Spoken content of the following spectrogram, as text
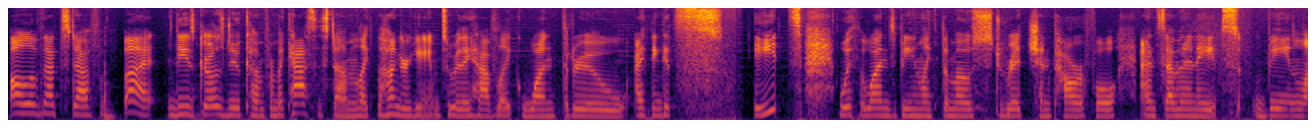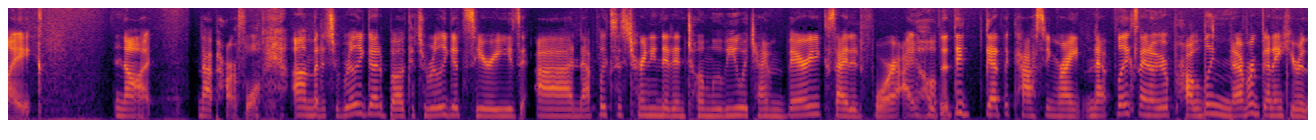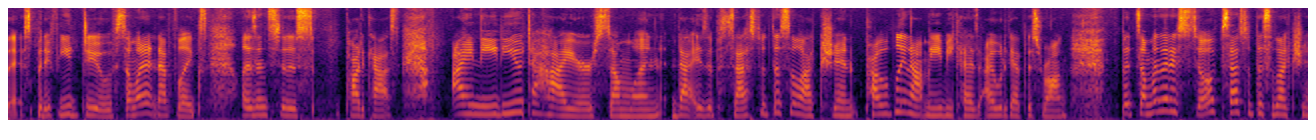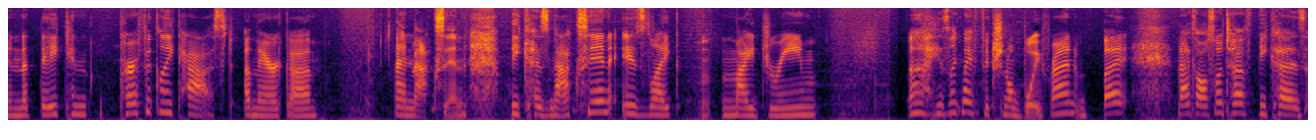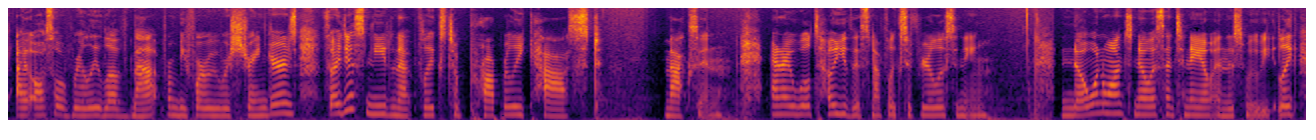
all of that stuff. But these girls do come from a caste system like the hunger games where they have like one through i think it's eight with the ones being like the most rich and powerful and seven and eights being like not that powerful. Um, but it's a really good book. It's a really good series. Uh, Netflix is turning it into a movie, which I'm very excited for. I hope that they get the casting right. Netflix, I know you're probably never going to hear this, but if you do, if someone at Netflix listens to this podcast, I need you to hire someone that is obsessed with the selection. Probably not me because I would get this wrong, but someone that is so obsessed with the selection that they can perfectly cast America and Maxon because Maxon is like my dream uh, he's like my fictional boyfriend, but that's also tough because I also really love Matt from Before We Were Strangers. So I just need Netflix to properly cast Maxon. And I will tell you this, Netflix, if you're listening, no one wants Noah Centineo in this movie. Like,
